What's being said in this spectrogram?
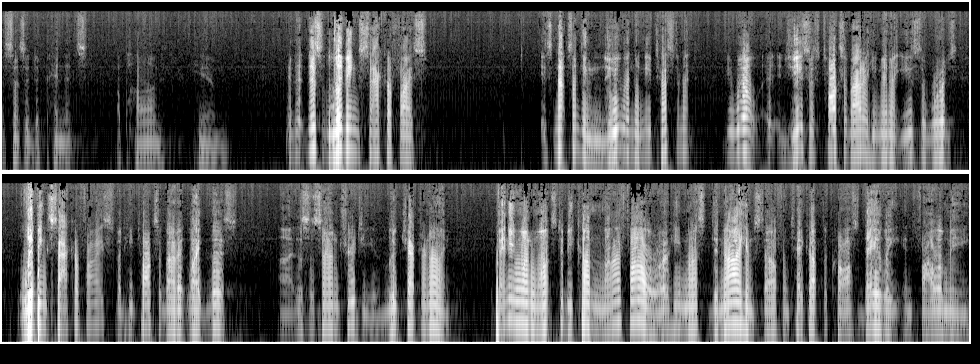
a sense of dependence upon him. This living sacrifice is not something new in the New Testament, if you will. Jesus talks about it. He may not use the words living sacrifice, but he talks about it like this. Uh, this will sound true to you. Luke chapter 9. If anyone wants to become my follower, he must deny himself and take up the cross daily and follow me.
